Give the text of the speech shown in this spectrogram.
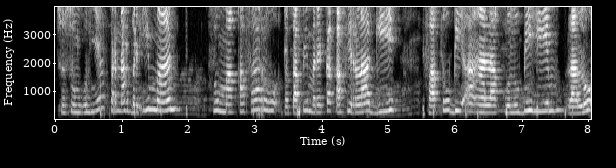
sesungguhnya pernah beriman. Summa kafaru tetapi mereka kafir lagi. Fatubi ala kulubihim lalu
